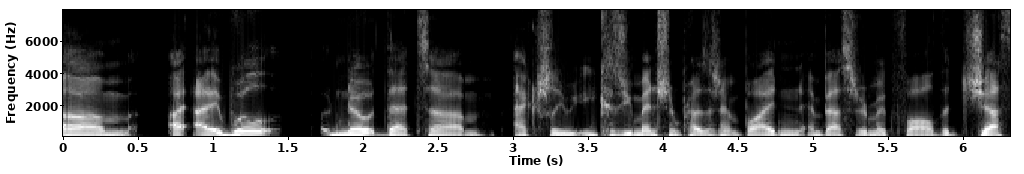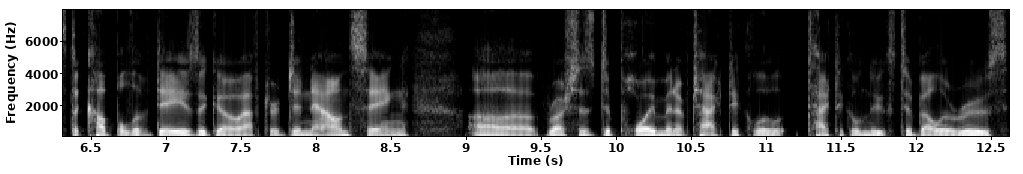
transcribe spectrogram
um, I, I will note that um, actually, because you mentioned President Biden, Ambassador McFaul, that just a couple of days ago, after denouncing uh, Russia's deployment of tactical tactical nukes to Belarus,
